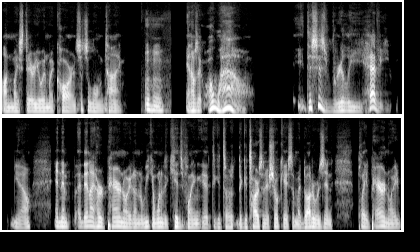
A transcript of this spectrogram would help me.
on my stereo in my car in such a long time Mhm. and I was like, "Oh wow, this is really heavy," you know. And then and then I heard "Paranoid" on the weekend. One of the kids playing at the guitar, the guitar center showcase that my daughter was in, played "Paranoid,"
